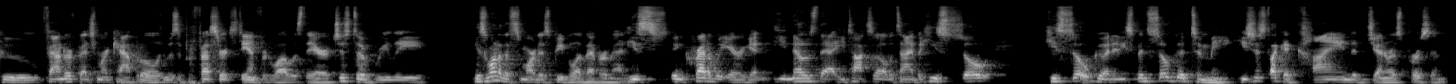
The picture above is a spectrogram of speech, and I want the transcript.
who founder of Benchmark Capital, who was a professor at Stanford while I was there, just a really he's one of the smartest people I've ever met. He's incredibly arrogant. He knows that. He talks about all the time, but he's so he's so good and he's been so good to me. He's just like a kind, generous person.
